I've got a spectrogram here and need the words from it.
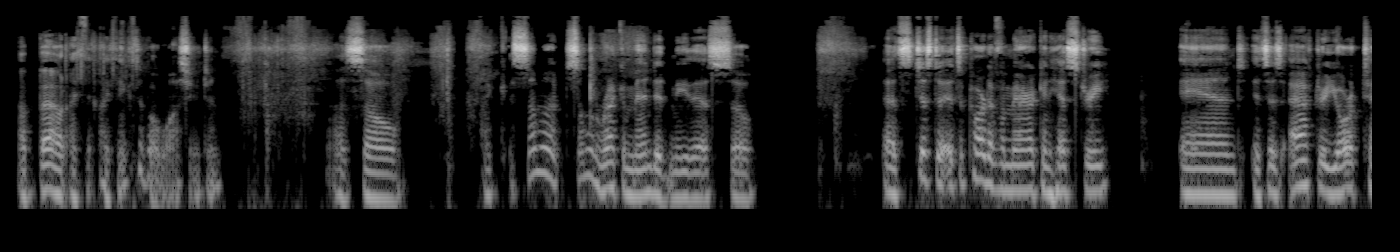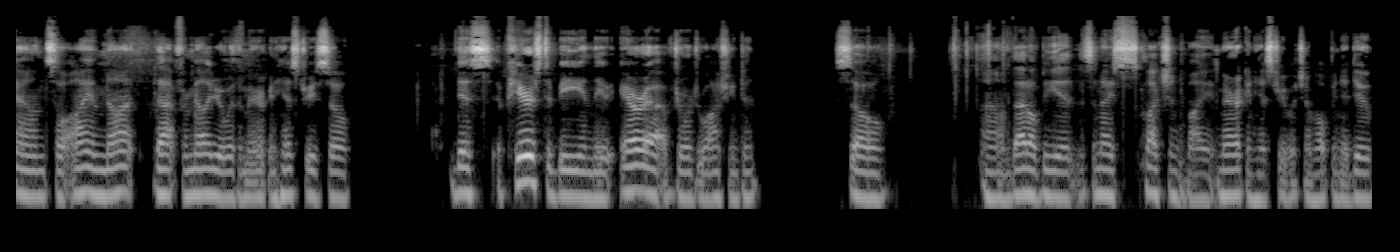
about, I, th- I think it's about Washington. Uh, so I, someone someone recommended me this, so it's just a, it's a part of American history, and it says after Yorktown. So I am not that familiar with American history, so this appears to be in the era of George Washington. So um, that'll be it. It's a nice collection of my American history, which I'm hoping to do.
